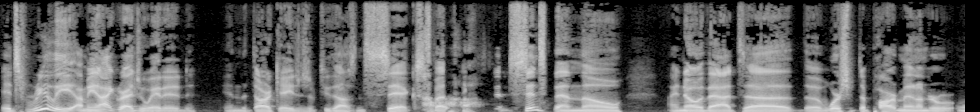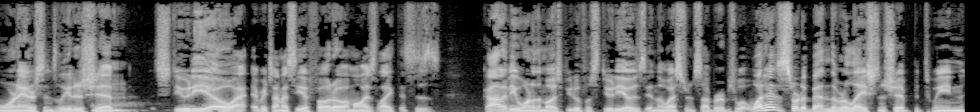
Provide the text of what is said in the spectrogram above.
it's really, I mean, I graduated in the dark ages of 2006, but since then though, I know that uh, the worship department under Warren Anderson's leadership, mm. studio. I, every time I see a photo, I'm always like, "This is got to be one of the most beautiful studios in the western suburbs." What what has sort of been the relationship between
